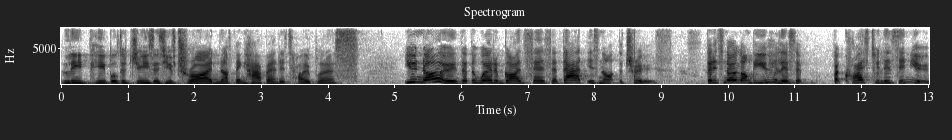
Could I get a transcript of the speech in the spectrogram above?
lead people to Jesus. You've tried, nothing happened, it's hopeless. You know that the Word of God says that that is not the truth, that it's no longer you who lives, but Christ who lives in you.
